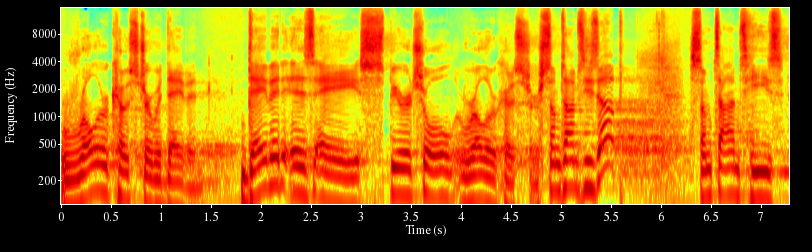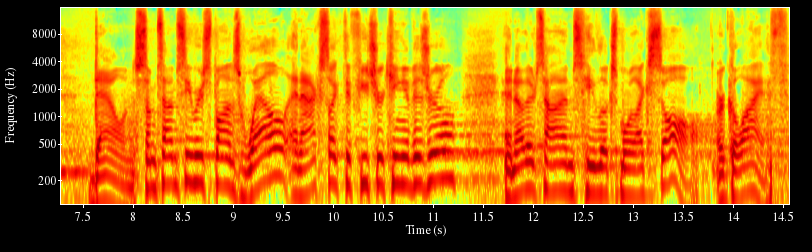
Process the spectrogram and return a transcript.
roller coaster with David. David is a spiritual roller coaster. Sometimes he's up, sometimes he's down. Sometimes he responds well and acts like the future king of Israel, and other times he looks more like Saul or Goliath.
